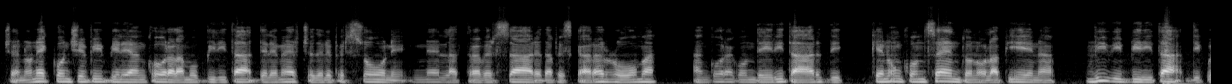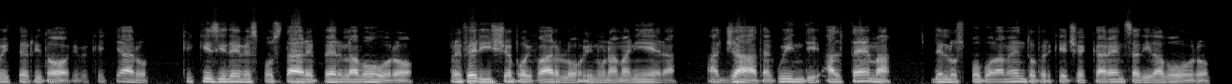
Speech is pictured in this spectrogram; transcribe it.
cioè non è concepibile ancora la mobilità delle merci e delle persone nell'attraversare da Pescara a Roma, ancora con dei ritardi che non consentono la piena vivibilità di quei territori, perché è chiaro che chi si deve spostare per lavoro preferisce poi farlo in una maniera agiata, quindi al tema dello spopolamento perché c'è carenza di lavoro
